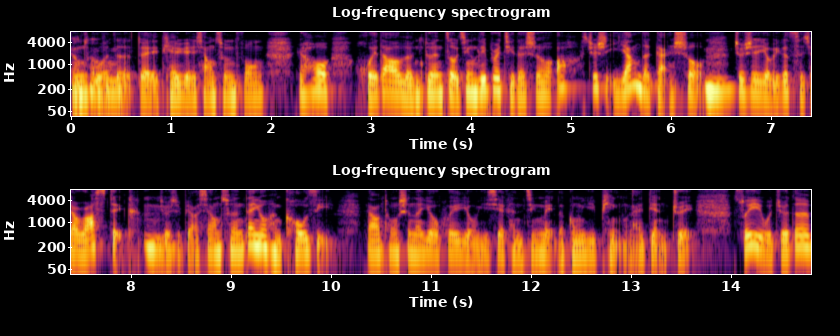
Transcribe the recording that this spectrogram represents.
英国的对田园乡村风。然后回到伦敦，走进 Liberty 的时候，哦，就是一样的感受，就是有一个词叫 rustic，就是比较乡村，但又很 cozy。然后同时呢，又会有一些很精美的工艺品来点缀，所以我觉得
